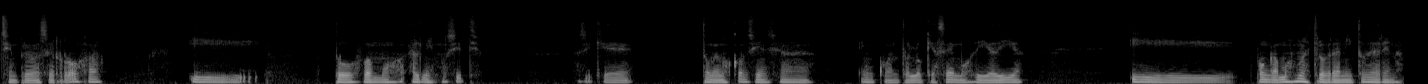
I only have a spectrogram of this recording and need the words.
siempre va a ser roja y todos vamos al mismo sitio. Así que tomemos conciencia en cuanto a lo que hacemos día a día y pongamos nuestro granito de arena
